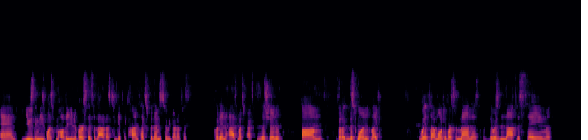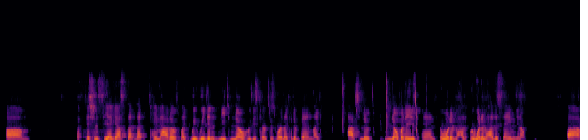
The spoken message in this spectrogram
and using these ones from other universes allowed us to get the context for them, so we don't have to put in as much exposition. Um, I feel like this one, like with uh, Multiverse of Madness, there was not the same um, efficiency, I guess, that that came out of like we, we didn't need to know who these characters were. They could have been like absolute nobodies, and it would have had it would have had the same you know uh,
